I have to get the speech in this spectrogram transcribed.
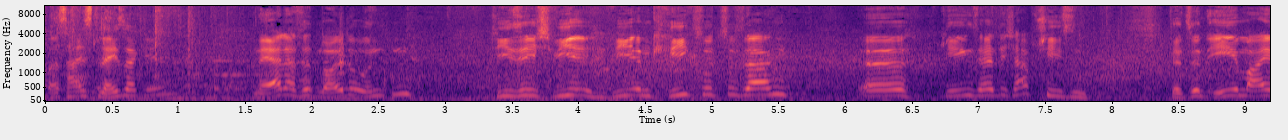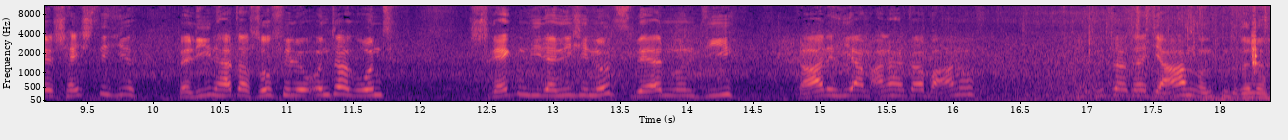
Was heißt Lasergame? Naja, das sind Leute unten, die sich wie, wie im Krieg sozusagen äh, gegenseitig abschießen. Das sind ehemalige Schächte hier. Berlin hat auch so viele Untergrundstrecken, die da nicht genutzt werden und die, gerade hier am Anhalter Bahnhof, sind da seit Jahren unten drin.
